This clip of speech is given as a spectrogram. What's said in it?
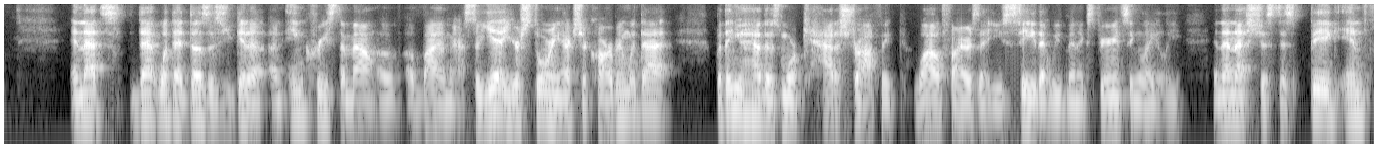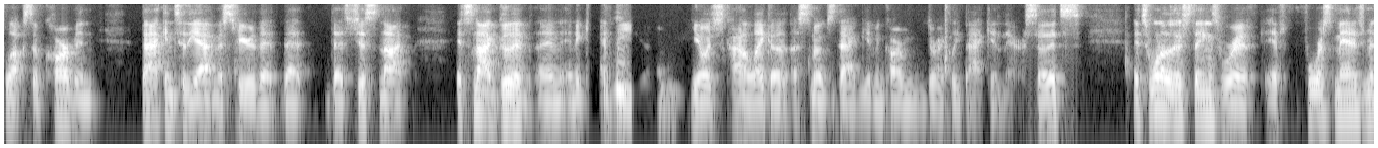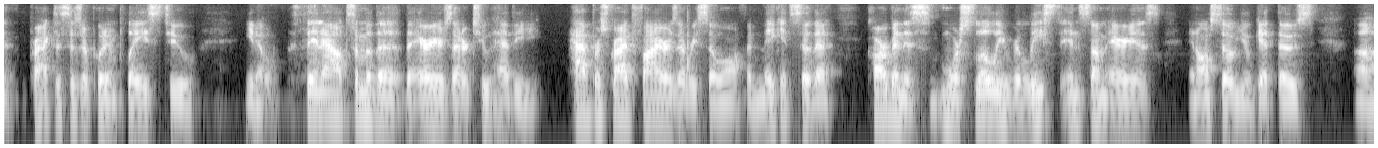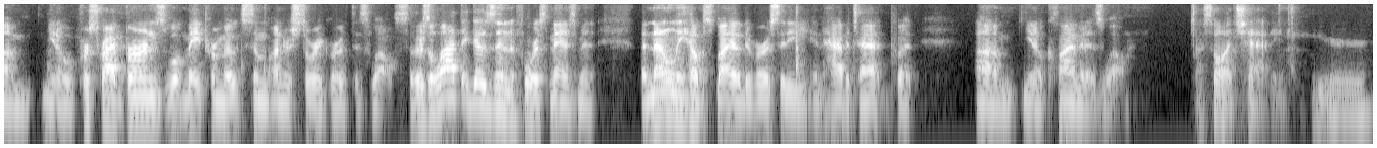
and that's that what that does is you get a, an increased amount of, of biomass. So yeah, you're storing extra carbon with that, but then you have those more catastrophic wildfires that you see that we've been experiencing lately, and then that's just this big influx of carbon back into the atmosphere that that that's just not it's not good and and it can't be mm-hmm. you know, it's kind of like a, a smokestack giving carbon directly back in there. So it's it's one of those things where if if forest management practices are put in place to, you know, thin out some of the the areas that are too heavy, have prescribed fires every so often, make it so that carbon is more slowly released in some areas, and also you'll get those um, you know, prescribed burns what may promote some understory growth as well. So there's a lot that goes into forest management that not only helps biodiversity and habitat, but um, you know, climate as well. I saw a chat in here.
